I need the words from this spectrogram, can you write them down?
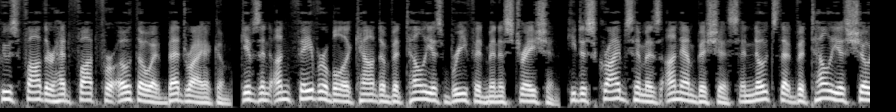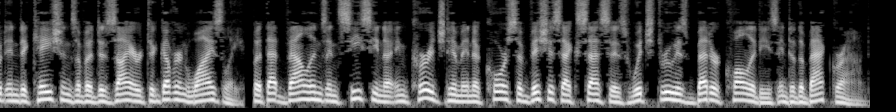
whose father had fought for Otho at Bedriacum, gives an unfavorable account of Vitellius' brief administration. He describes him as unambitious and notes that Vitellius showed indications of a desire to govern wisely, but that Valens and Caecina encouraged him in a course of vicious excesses which threw his better qualities into the background.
